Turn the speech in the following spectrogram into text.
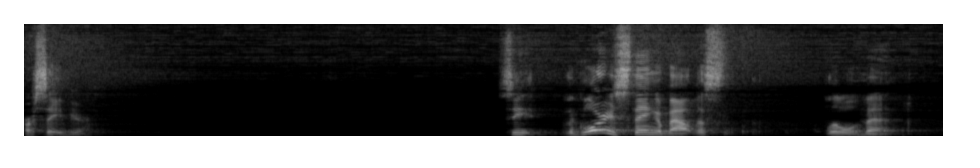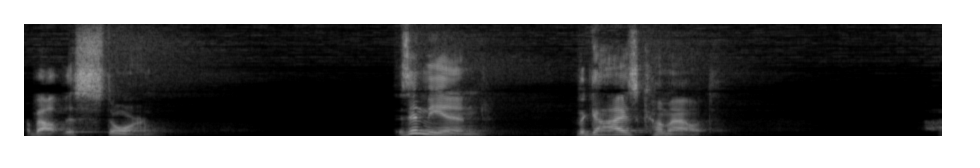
our Savior. See, the glorious thing about this little event about this storm is in the end, the guys come out uh,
